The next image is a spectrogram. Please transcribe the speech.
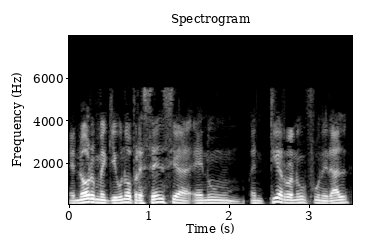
enorme que uno presencia en un entierro, en un funeral,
